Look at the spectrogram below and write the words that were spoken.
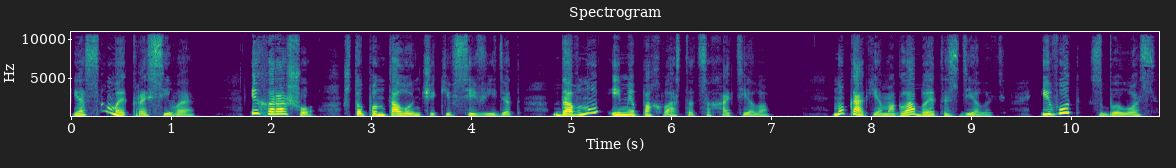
Я самая красивая. И хорошо, что панталончики все видят. Давно ими похвастаться хотела. Но как я могла бы это сделать? И вот сбылось».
